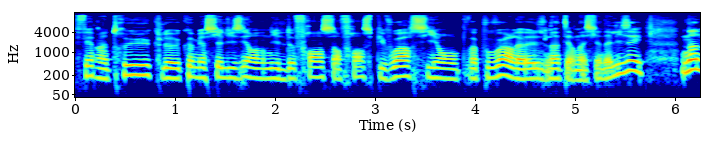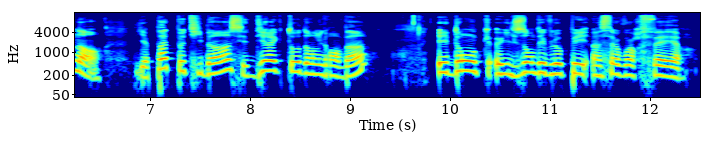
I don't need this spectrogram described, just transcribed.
faire un truc, le commercialiser en Ile-de-France, en France, puis voir si on va pouvoir l'internationaliser. Non, non, il n'y a pas de petit bain, c'est directo dans le grand bain. Et donc, ils ont développé un savoir-faire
